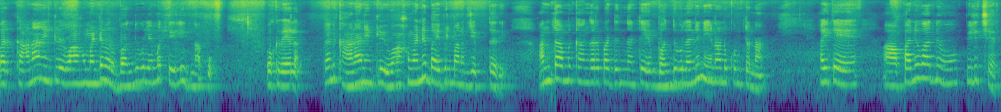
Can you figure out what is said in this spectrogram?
వారి కానాని ఇంట్లో వివాహం అంటే మరి బంధువులేమో తెలియదు నాకు. ఒకవేళ కానీ కానాని ఇంట్లో వివాహం అనే బైబిల్ మనకు చెప్తుంది. అంత ఆమె కంగారు పడిందంటే బంధువులని నేను అనుకుంటున్నాను. అయితే ఆ పనివారిని పిలిచారు.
